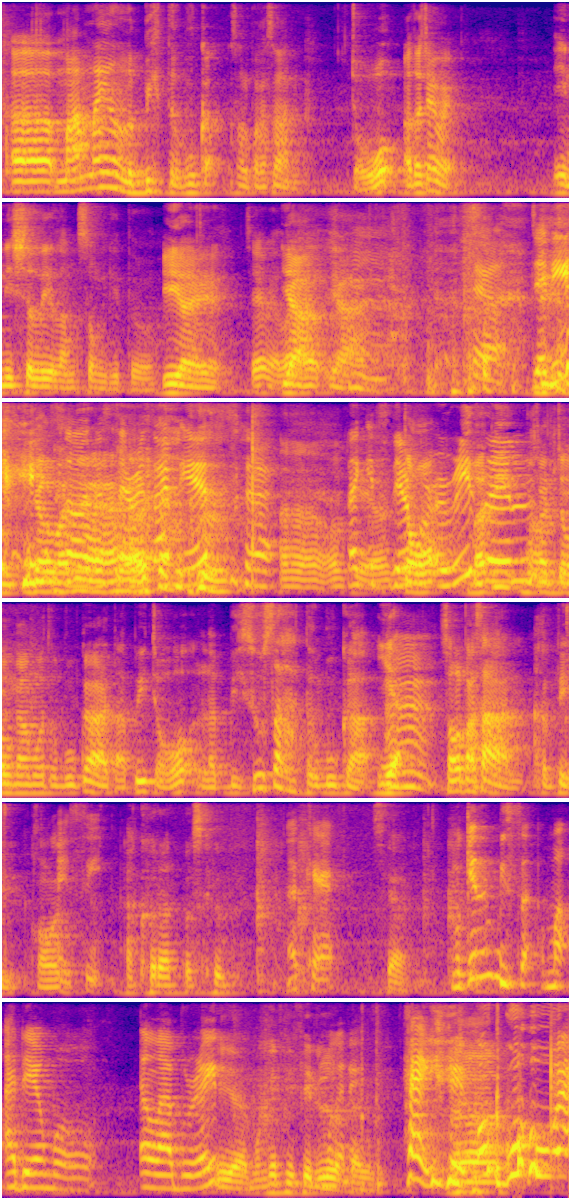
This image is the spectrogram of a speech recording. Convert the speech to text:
eh, mana yang lebih terbuka soal perasaan? Cowok atau cewek? initially langsung gitu Iya iya. Cewek Ya ya. So, jadi so the stereotype is Ah, oke, like it's there for a Cowok, reason. berarti bukan cowok nggak mau terbuka, tapi cowok lebih susah terbuka. Iya. Soal perasaan penting. Kalau akurat bosku Oke. Siap Mungkin bisa ada yang mau elaborate? iya mungkin Vivi dulu kali Hey, Uh, oh gue.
